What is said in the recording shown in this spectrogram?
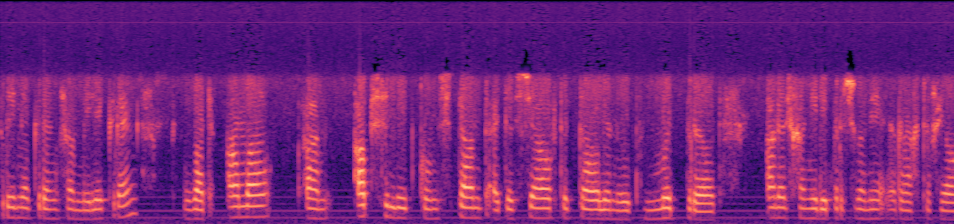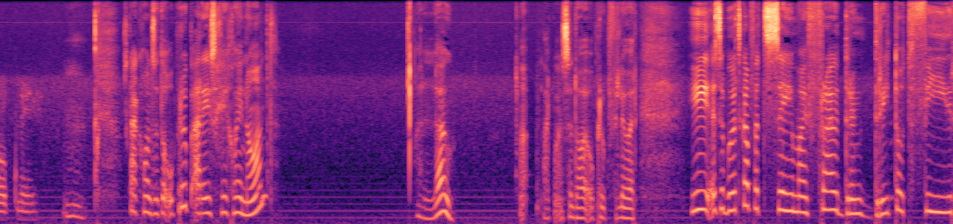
vriendekring, familiekring wat almal um absoluut konstant uit dieselfde taal en hoek moet praat anders gaan jy die persoon nie regtig help nie. Mm. Ons kyk ons het 'n oproep RSG goeie naand. Hallo. Nou, laat ons daai oproep verloor. Hier is 'n boodskap wat sê my vrou drink 3 tot 4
